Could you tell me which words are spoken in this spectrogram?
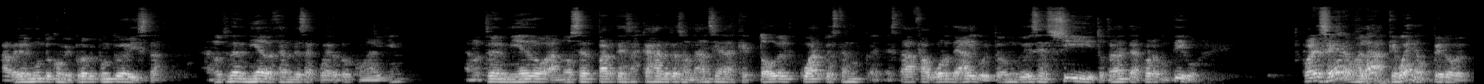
a ver el mundo con mi propio punto de vista, a no tener miedo a estar en desacuerdo con alguien, a no tener miedo a no ser parte de esas cajas de resonancia en las que todo el cuarto está, está a favor de algo y todo el mundo dice, sí, totalmente de acuerdo contigo. Puede ser, ojalá, qué bueno, pero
